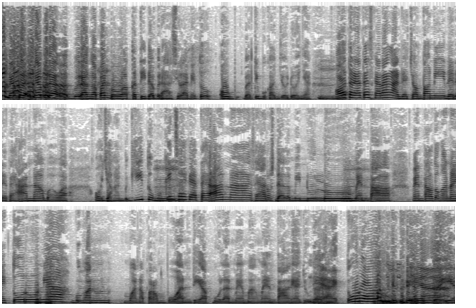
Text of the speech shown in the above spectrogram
saya, ber- saya ber- beranggapan bahwa ketidakberhasilan itu oh berarti bukan jodohnya. Oh ternyata sekarang ada contoh nih dari Teh Ana bahwa oh jangan begitu, mungkin saya kayak Teh Ana, saya harus dalemin dulu mental mental tuh kan naik turun ya, bukan mana perempuan tiap bulan memang mentalnya juga Iya. naik turun gitu ya. Iya, iya.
